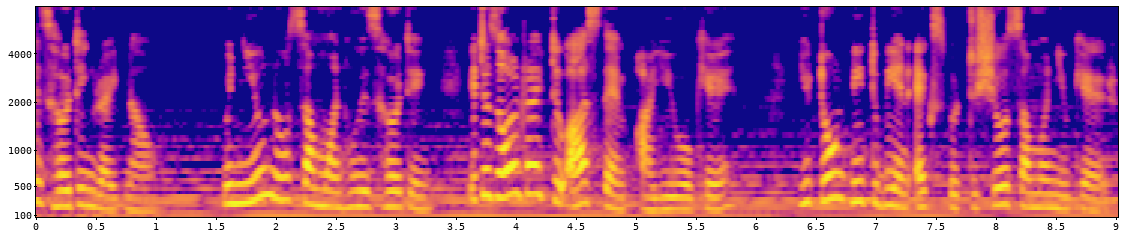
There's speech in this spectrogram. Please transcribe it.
is hurting right now. When you know someone who is hurting, it is alright to ask them, Are you okay? You don't need to be an expert to show someone you care.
